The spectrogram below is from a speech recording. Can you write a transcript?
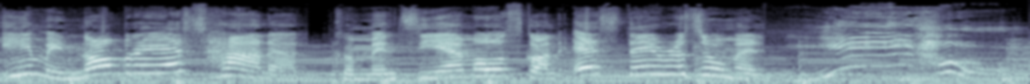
Y mi nombre es Hannah. Comencemos con este resumen. Yeehaw!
